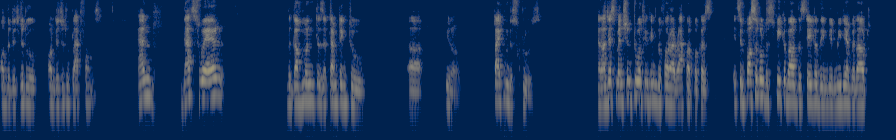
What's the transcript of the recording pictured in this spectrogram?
on the digital on digital platforms. And that's where the government is attempting to, uh, you know, tighten the screws. And I'll just mention two or three things before I wrap up because it's impossible to speak about the state of the Indian media without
